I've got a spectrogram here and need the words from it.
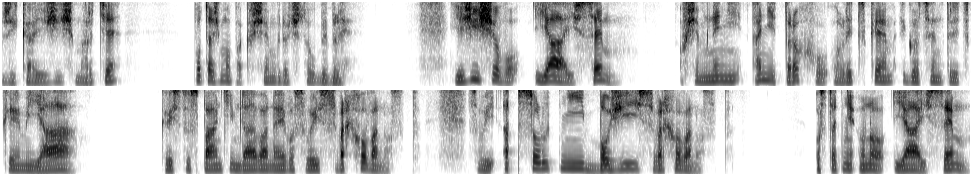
říká Ježíš Martě, potažmo pak všem, kdo čtou Bibli. Ježíšovo já jsem ovšem není ani trochu o lidském egocentrickém já. Kristus Pán tím dává najevo svoji svrchovanost, svoji absolutní boží svrchovanost. Ostatně ono já jsem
